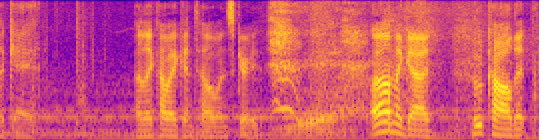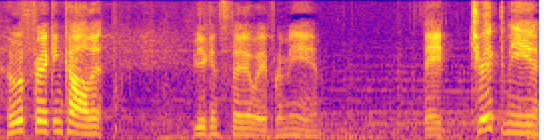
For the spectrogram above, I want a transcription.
Okay. I like how I can tell when scary. Oh my god. Who called it? Who freaking called it? You can stay away from me. They tricked me.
